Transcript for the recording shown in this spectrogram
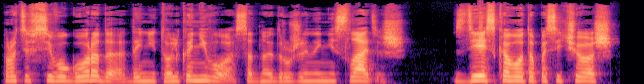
Против всего города, да и не только него, с одной дружиной не сладишь. Здесь кого-то посечешь,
